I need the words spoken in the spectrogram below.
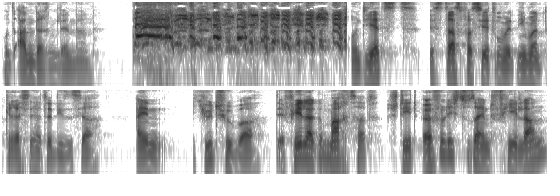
und anderen Ländern. Und jetzt ist das passiert, womit niemand gerechnet hätte dieses Jahr. Ein YouTuber, der Fehler gemacht hat, steht öffentlich zu seinen Fehlern,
